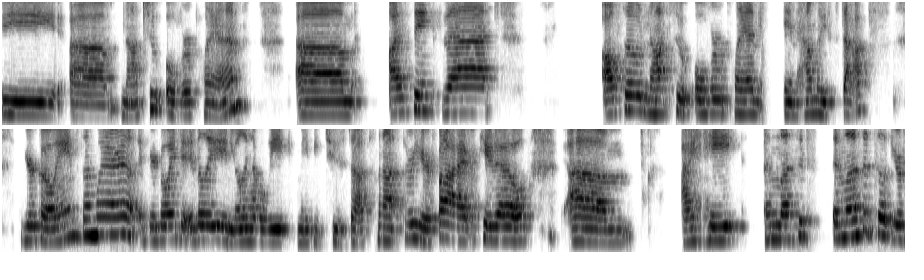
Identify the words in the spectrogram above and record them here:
be um, not to over plan. Um, I think that also not to overplan in how many stops you're going somewhere. If you're going to Italy and you only have a week, maybe two stops, not three or five, you know. Um, I hate unless it's unless it's your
